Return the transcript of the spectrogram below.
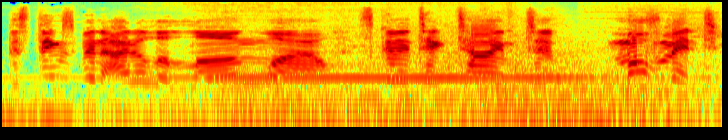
This thing's been idle a long while. It's gonna take time to. Movement!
